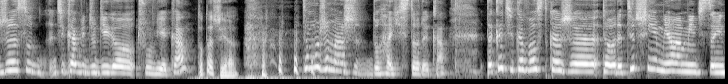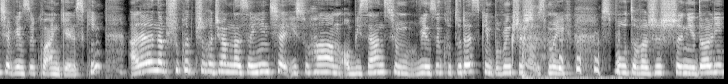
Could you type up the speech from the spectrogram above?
Że są ciekawi drugiego człowieka. To też ja. To może masz ducha historyka. Taka ciekawostka, że teoretycznie miałam mieć zajęcia w języku angielskim, ale na przykład przychodziłam na zajęcia i słuchałam o Bizancjum w języku tureckim, bo większość z moich współtowarzyszy niedoli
